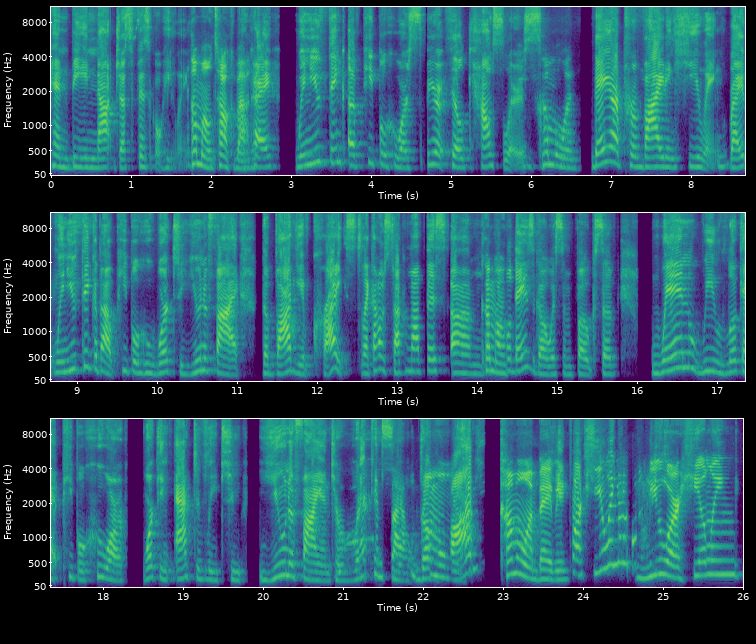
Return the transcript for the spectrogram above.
can be not just physical healing. Come on, talk about okay? it. Okay. When you think of people who are spirit filled counselors, come on, they are providing healing, right? When you think about people who work to unify the body of Christ, like I was talking about this um, come a couple on. days ago with some folks of when we look at people who are working actively to unify and to reconcile the come body. Come on, baby. You are healing. You are healing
